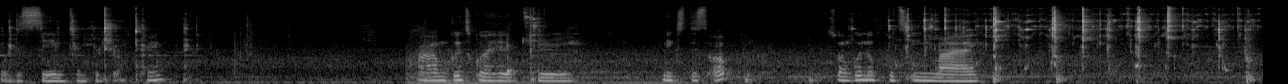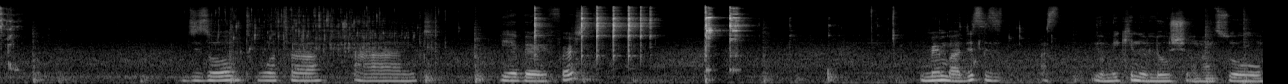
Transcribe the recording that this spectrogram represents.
or the same temperature okay? I'm going to go ahead to mix this up. So i'm going to put in my dissolved water and bearberry first. Remember this is you're making a lotion and so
